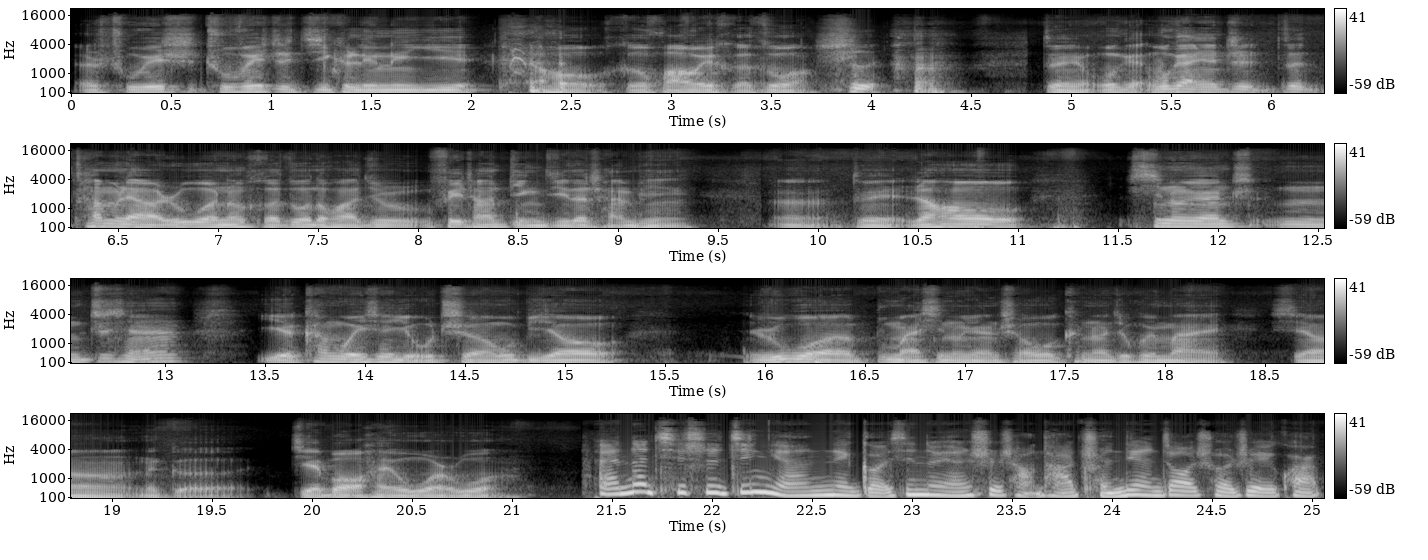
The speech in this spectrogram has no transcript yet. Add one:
呃，除非是除非是极氪零零一，然后和华为合作。是。对我感我感觉这这他们俩如果能合作的话，就是非常顶级的产品。嗯，对。然后新能源车，嗯，之前也看过一些油车。我比较，如果不买新能源车，我可能就会买像那个捷豹还有沃尔沃。哎，那其实今年那个新能源市场，它纯电轿车这一块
